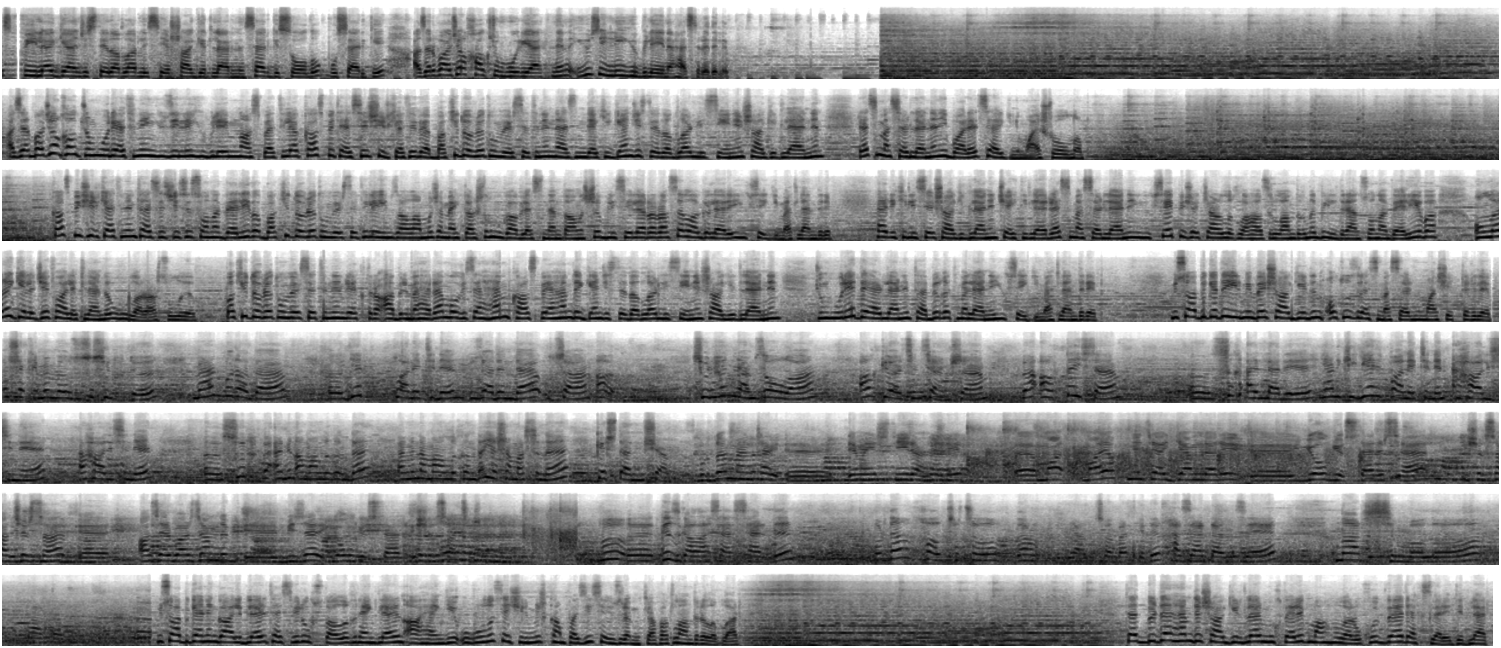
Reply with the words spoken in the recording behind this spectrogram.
Kaspi ilə Gənc İstedadlar Liseyi şagirdlərinin sərgisi olub. Bu sərgi Azərbaycan Xalq Cümhuriyyətinin 100 illik yubileyinə həsr edilib. Azərbaycan Xalq Cümhuriyyətinin 100 illik yubileyi münasibəti ilə Kaspi Təhsil Şirkəti və Bakı Dövlət Universitetinin nəzdindəki Gənc İstedadlar Liseyinin şagirdlərinin rəsm əsərlərindən ibarət sərgi nümayiş olunub. Kaspi şirkətinin təsisçisi Sona Vəliyeva Bakı Dövlət Universiteti ilə imzalanmış əməkdaşlıq müqaviləsindən danışıb, liseylər arası əlaqələri yüksək qiymətləndirib. Hər iki lisey şagirdlərinin çəkdikləri rəsm əsərlərinin yüksək peşəkarlıqla hazırlandığını bildirən Sona Vəliyeva onlara gələcək fəaliyyətlərində uğurlar arzulayıb. Bakı Dövlət Universitetinin rektoru Abil Məhərrəmov isə həm Kaspi, həm də Gənc İstedadlar Liseyinin şagirdlərinin cümhuriyyət dəyərlərini təbliğ etmələrini yüksək qiymətləndirib. Müsabiqədə 25 şagirdin 30 rəsm əsəri nümayiş etdirilib. Şəklimin mövzusu sülhdür. Mən burada ə, yer planetinin üzərində uçan, ə, sülhün rəmzi olan ağ göyərçini çəkmişəm və altda isə ə, sıx əlləri, yəni ki, yer planetinin əhalisini, əhalisinin ə, sülh və əmin amanlığında, əmin amanlığında yaşamasını göstərmişəm. Burada mən tə, e, demək istəyirəm ki, e, mayak necə gəmiləri e, yol göstərirsə, işıq saçırsa, e, Azərbaycan da e, bizə yol göstərir, işıq saçır. Bu e, Qız qalası əsərdir. Burada xalçaçılıqdan yəni söhbət gedir. Xəzər dənizi, nar simvolu. Müsabiqənin qalibləri təsviri ustalıq, rənglərin ahəngi, uğurlu seçilmiş kompozisiya üzrə mükafatlandırılıblar. Tədbirdə həm də şagirdlər müxtəlif mahnılar oxuyub və rəqslər ediblər.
